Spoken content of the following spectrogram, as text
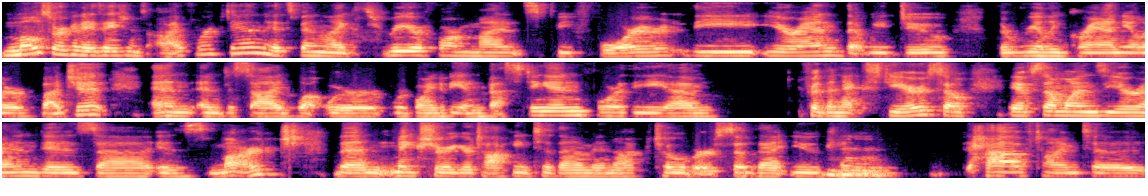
most organizations I've worked in, it's been like three or four months before the year end that we do the really granular budget and and decide what we're we're going to be investing in for the um, for the next year. So if someone's year end is uh, is March, then make sure you're talking to them in October so that you can mm-hmm. have time to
